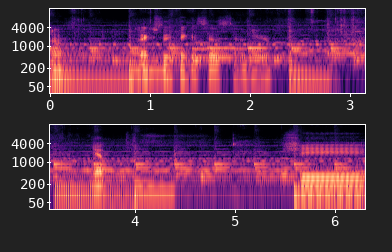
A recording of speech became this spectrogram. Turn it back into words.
Oh, actually, I actually think it says down here. Yep. She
